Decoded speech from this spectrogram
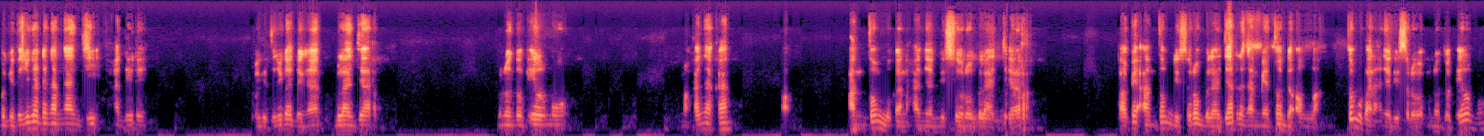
Begitu juga dengan ngaji hadirin. Begitu juga dengan belajar menuntut ilmu. Makanya kan antum bukan hanya disuruh belajar, tapi antum disuruh belajar dengan metode Allah. Itu bukan hanya disuruh menuntut ilmu,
